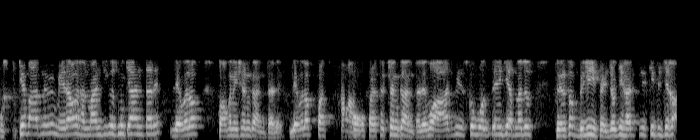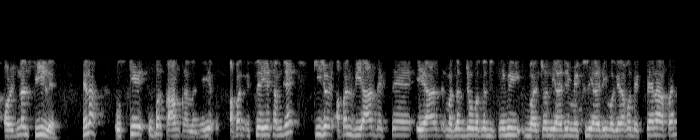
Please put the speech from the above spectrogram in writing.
उसके बाद में भी मेरा और हनुमान जी के उसमें क्या अंतर है? लेवल ऑफ़ कॉग्निशन का अंतर है। लेवल ऑफ़। परसेप्शन का अंतर है। वो आज भी इसको बोलते हैं कि अपना जो सेंस ऑफ़ बिलीफ है जो कि हर चीज़ के पीछे का ओरिजिनल फील है है ना? उसके ऊपर काम करना है। ये अपन इससे ये समझें कि जो अपन वीआर देखते हैं एआर मतलब जो मतलब जितनी भी वर्चुअल रियलिटी मिक्स रियलिटी वगैरह को देखते हैं ना अपन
